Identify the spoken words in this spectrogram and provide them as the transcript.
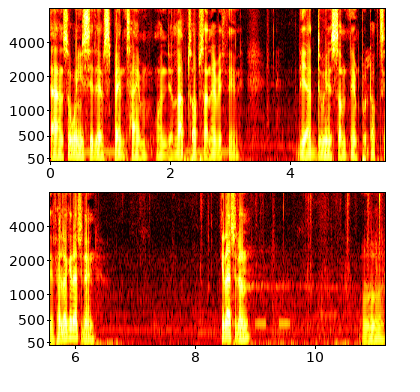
And so when you see them spend time on their laptops and everything, they are doing something productive. Hello, good afternoon. Good afternoon. Ooh.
